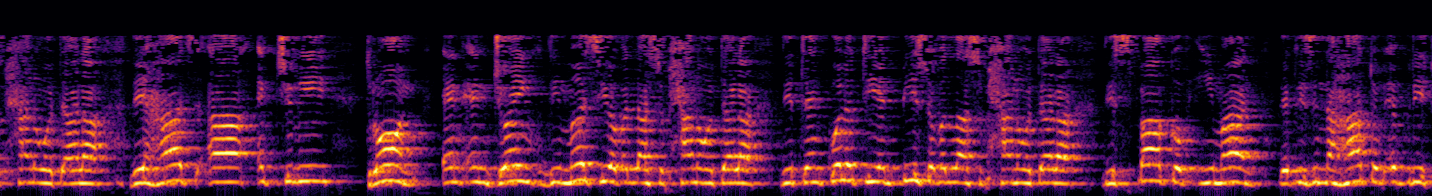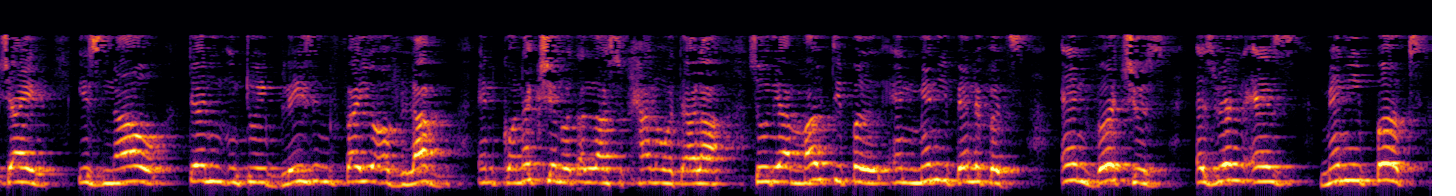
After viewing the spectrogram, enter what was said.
subhanahu wa ta'ala. Their hearts are actually drawn and enjoying the mercy of Allah subhanahu wa ta'ala, the tranquility and peace of Allah subhanahu wa ta'ala, the spark of iman that is in the heart of every child is now turning into a blazing fire of love and connection with Allah subhanahu wa ta'ala. So there are multiple and many benefits and virtues as well as many perks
